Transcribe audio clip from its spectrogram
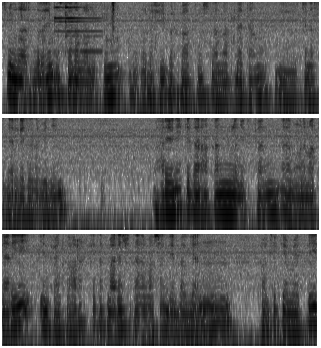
Bismillahirrahmanirrahim. Assalamualaikum warahmatullahi wabarakatuh. Selamat datang di channel Sejarah Gazal Abidin Hari ini kita akan melanjutkan uh, mengenai materi inventor. Kita kemarin sudah masuk di bagian project geometri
